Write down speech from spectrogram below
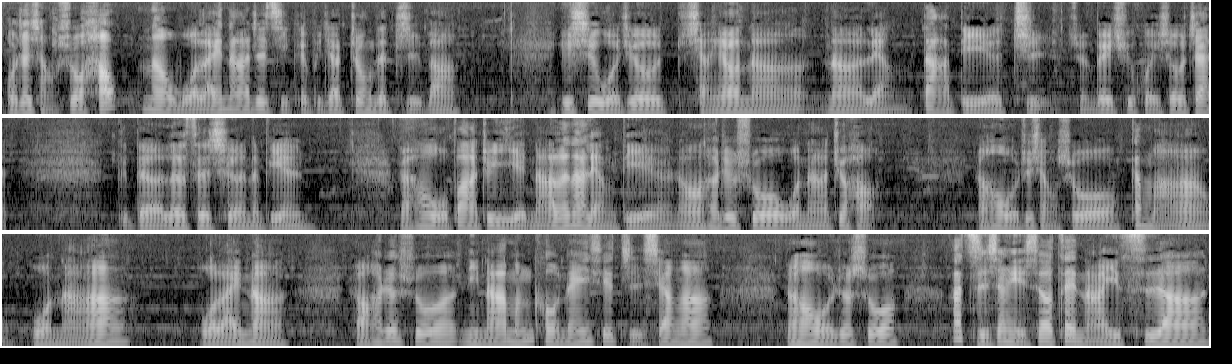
我就想说，好，那我来拿这几个比较重的纸吧。于是我就想要拿那两大叠纸，准备去回收站的垃圾车那边。然后我爸就也拿了那两叠，然后他就说我拿就好。然后我就想说，干嘛？我拿，我来拿。然后他就说，你拿门口那一些纸箱啊。然后我就说。那纸箱也是要再拿一次啊，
